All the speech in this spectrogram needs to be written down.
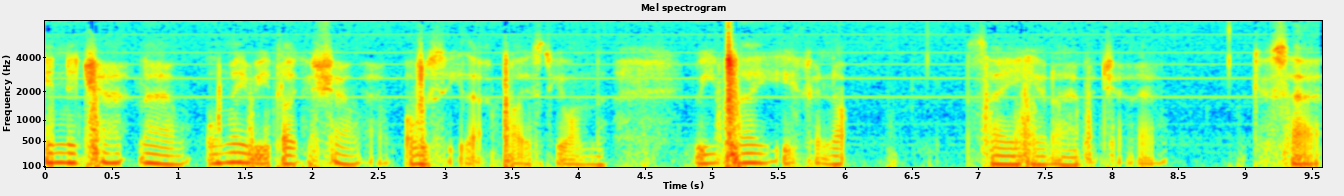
in the chat now. Or maybe you'd like a shout out. Obviously that applies to you on the replay. You cannot say you know have a channel because uh,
